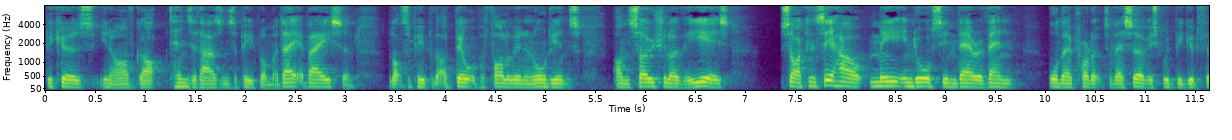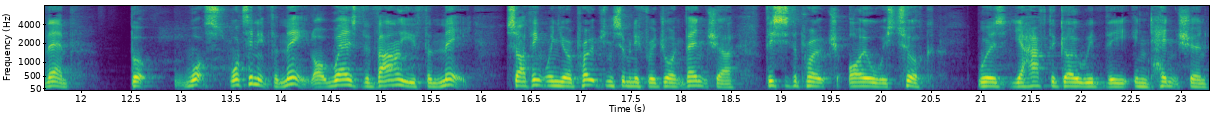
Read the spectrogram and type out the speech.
because, you know, I've got tens of thousands of people on my database and lots of people that I've built up a following and audience on social over the years. So I can see how me endorsing their event or their product or their service would be good for them. But what's what's in it for me? Like where's the value for me? So I think when you're approaching somebody for a joint venture, this is the approach I always took was you have to go with the intention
